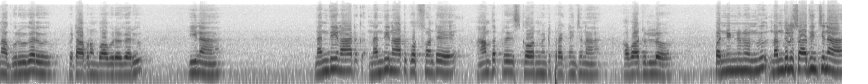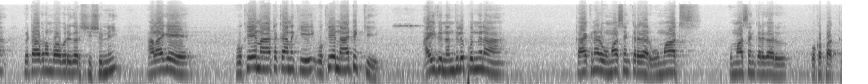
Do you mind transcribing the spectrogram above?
నా గురువుగారు పిఠాపురం బాబురావు గారు ఈయన నంది నాటక నంది నాటకోత్సవం అంటే ఆంధ్రప్రదేశ్ గవర్నమెంట్ ప్రకటించిన అవార్డుల్లో పన్నెండు నందు నందులు సాధించిన పిఠాపురం బాబురావు గారి శిష్యుని అలాగే ఒకే నాటకానికి ఒకే నాటికి ఐదు నందులు పొందిన కాకినాడ ఉమాశంకర్ గారు ఉమార్ట్స్ ఉమాశంకర్ గారు ఒక పక్క.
